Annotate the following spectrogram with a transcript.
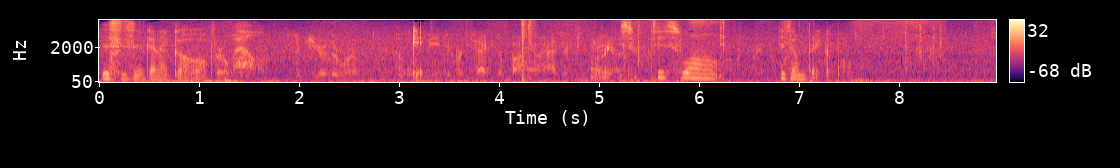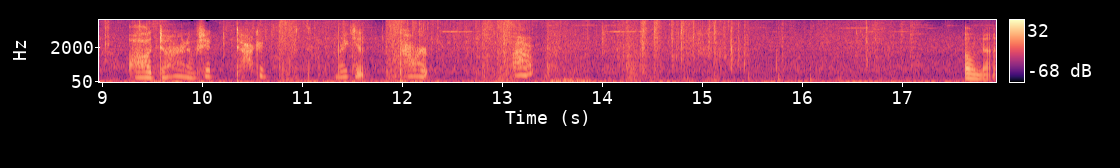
this isn't gonna go over well. Secure the room. Okay. We need to protect the biohazard. Alright, so this wall is unbreakable. Oh darn! I wish I Could make it power. Oh. Oh nuts!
